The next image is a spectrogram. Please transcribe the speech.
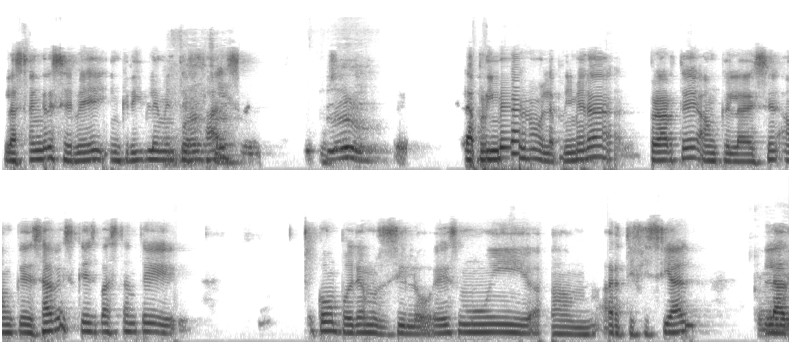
la sangre se ve increíblemente falsa. Claro. La primera, no, la primera parte, aunque la aunque sabes que es bastante ¿cómo podríamos decirlo? Es muy artificial. La,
